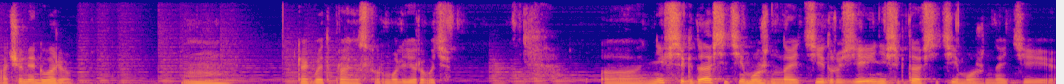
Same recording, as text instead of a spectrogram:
О чем я говорю? Как бы это правильно сформулировать? Uh, не всегда в сети можно найти друзей, не всегда в сети можно найти,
